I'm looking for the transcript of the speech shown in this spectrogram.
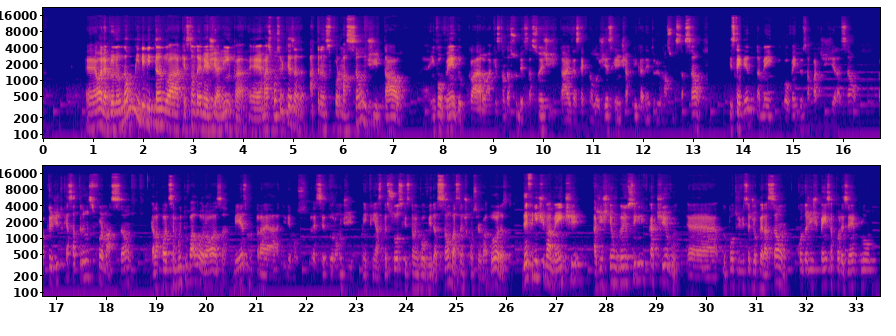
É, olha, Bruno, não me limitando à questão da energia limpa, é, mas com certeza a transformação digital, é, envolvendo, claro, a questão das subestações digitais, das tecnologias que a gente aplica dentro de uma subestação, estendendo também, envolvendo essa parte de geração, eu acredito que essa transformação ela pode ser muito valorosa, mesmo para, diríamos, para esse setor onde, enfim, as pessoas que estão envolvidas são bastante conservadoras. Definitivamente, a gente tem um ganho significativo é, do ponto de vista de operação, quando a gente pensa, por exemplo,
